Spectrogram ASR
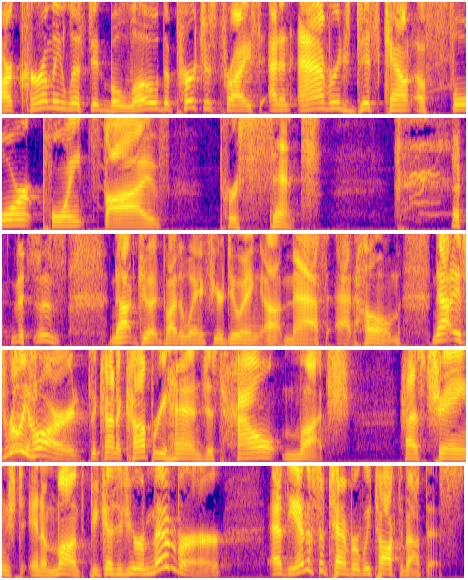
are currently listed below the purchase price at an average discount of 4.5%. this is not good, by the way, if you're doing uh, math at home. Now, it's really hard to kind of comprehend just how much has changed in a month because if you remember, at the end of September, we talked about this.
